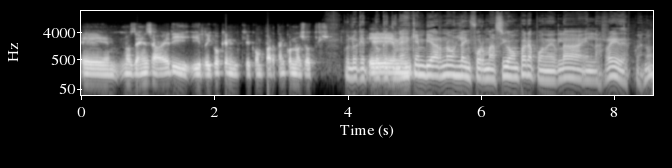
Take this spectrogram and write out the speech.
eh, nos dejen saber y, y rico que, que, compartan con nosotros. Pues lo que, lo que tienes es que enviarnos la información para ponerla en las redes, pues, ¿no?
